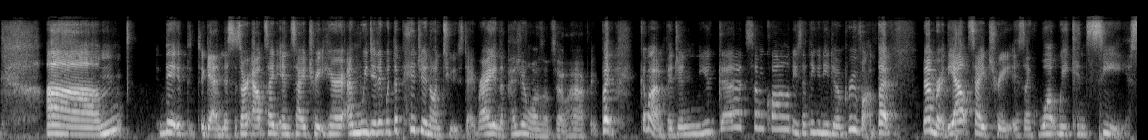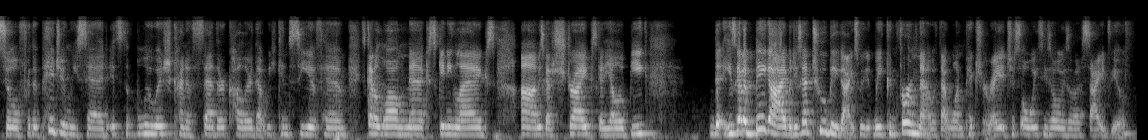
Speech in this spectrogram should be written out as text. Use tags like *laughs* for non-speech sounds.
um again, this is our outside inside trait here. And we did it with the pigeon on Tuesday, right? And the pigeon wasn't so happy. But come on, pigeon, you got some qualities I think you need to improve on. But remember, the outside trait is like what we can see. So for the pigeon, we said it's the bluish kind of feather color that we can see of him. He's got a long neck, skinny legs. Um, he's got a stripe, he's got a yellow beak. He's got a big eye, but he's got two big eyes. We, we confirmed that with that one picture, right? It's just always, he's always on a side view.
